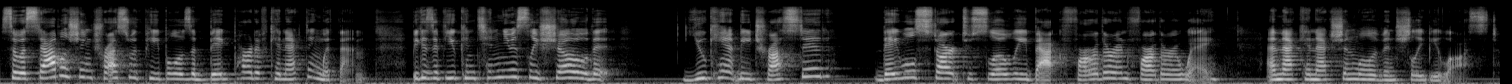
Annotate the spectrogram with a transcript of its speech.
So, establishing trust with people is a big part of connecting with them. Because if you continuously show that you can't be trusted, they will start to slowly back farther and farther away, and that connection will eventually be lost.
